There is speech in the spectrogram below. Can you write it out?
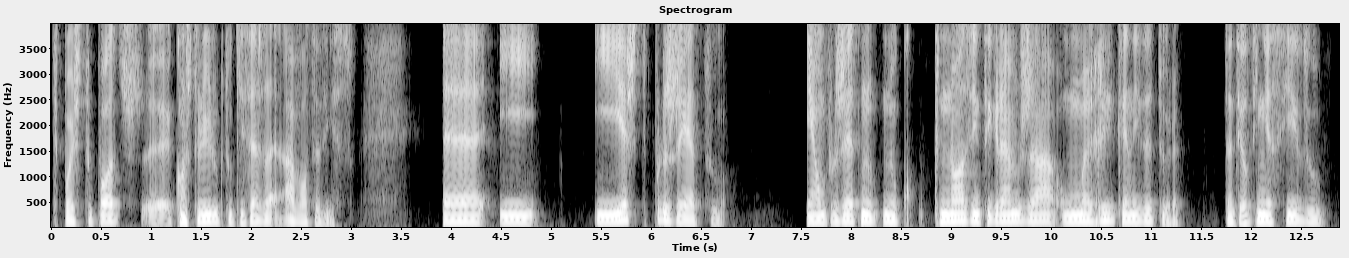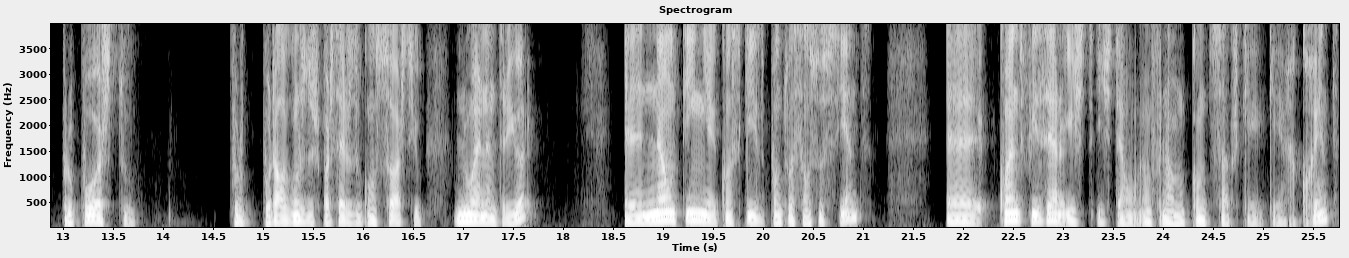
depois tu podes uh, construir o que tu quiseres à, à volta disso. Uh, e, e, este projeto é um projeto no, no, que nós integramos já uma recandidatura. Portanto, ele tinha sido proposto por, por alguns dos parceiros do consórcio no ano anterior, uh, não tinha conseguido pontuação suficiente. quando fizeram, isto, isto é, um, é um, fenómeno, como tu sabes, que é, que é recorrente,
